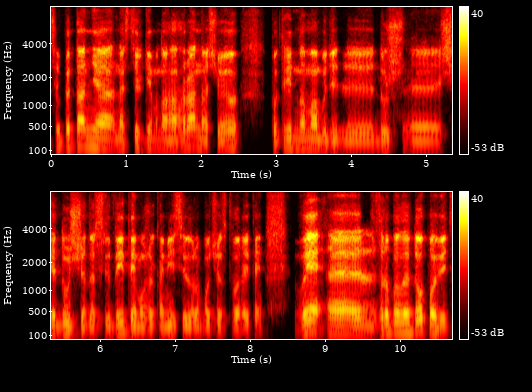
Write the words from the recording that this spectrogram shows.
це питання настільки многогранне, що його потрібно, мабуть, е, е, ще дужче дослідити, може комісію робочу створити. Ви е, зробили доповідь.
